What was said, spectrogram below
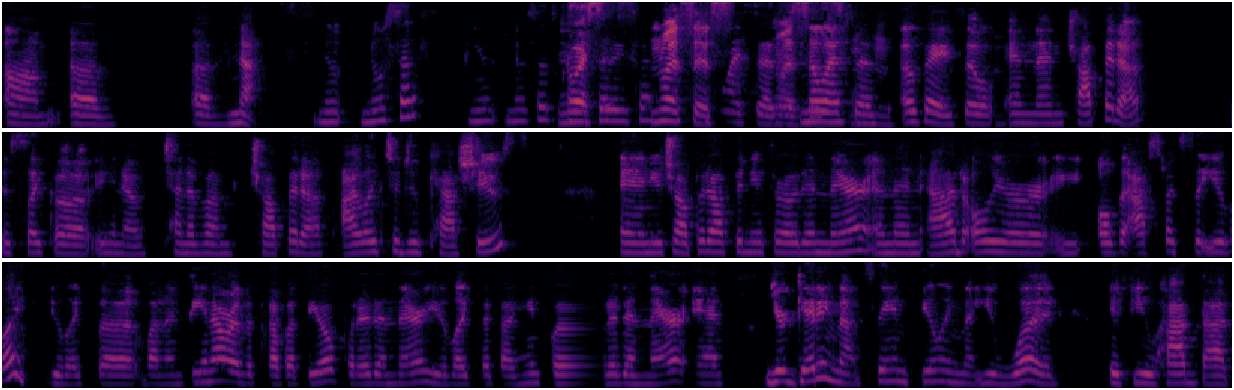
um, of of nuts. Nueces? Nueces nueces. nueces. Nueces, nueces. Mm-hmm. okay so and then chop it up. Just like a you know 10 of them chop it up. I like to do cashews and you chop it up and you throw it in there and then add all your all the aspects that you like. You like the valentina or the tapatio put it in there. You like the tajin put it in there and you're getting that same feeling that you would if you had that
